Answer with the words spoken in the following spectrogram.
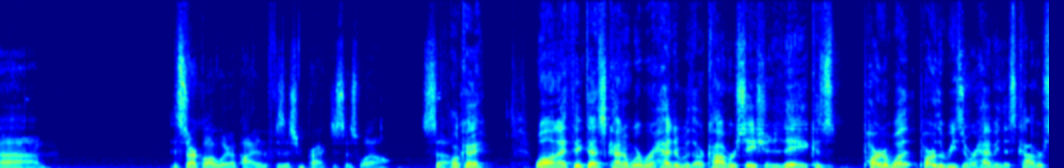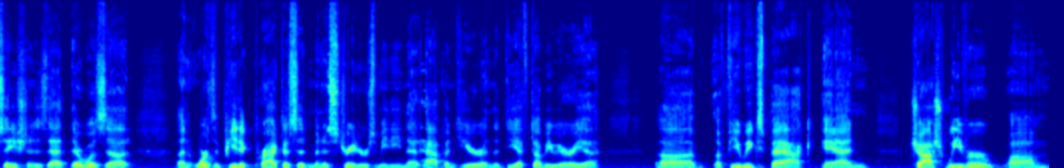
um, the Stark Law would apply to the physician practice as well. So Okay. Well, and I think that's kind of where we're headed with our conversation today, because part of what part of the reason we're having this conversation is that there was a an orthopedic practice administrators meeting that happened here in the DFW area uh, a few weeks back, and Josh Weaver, um,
